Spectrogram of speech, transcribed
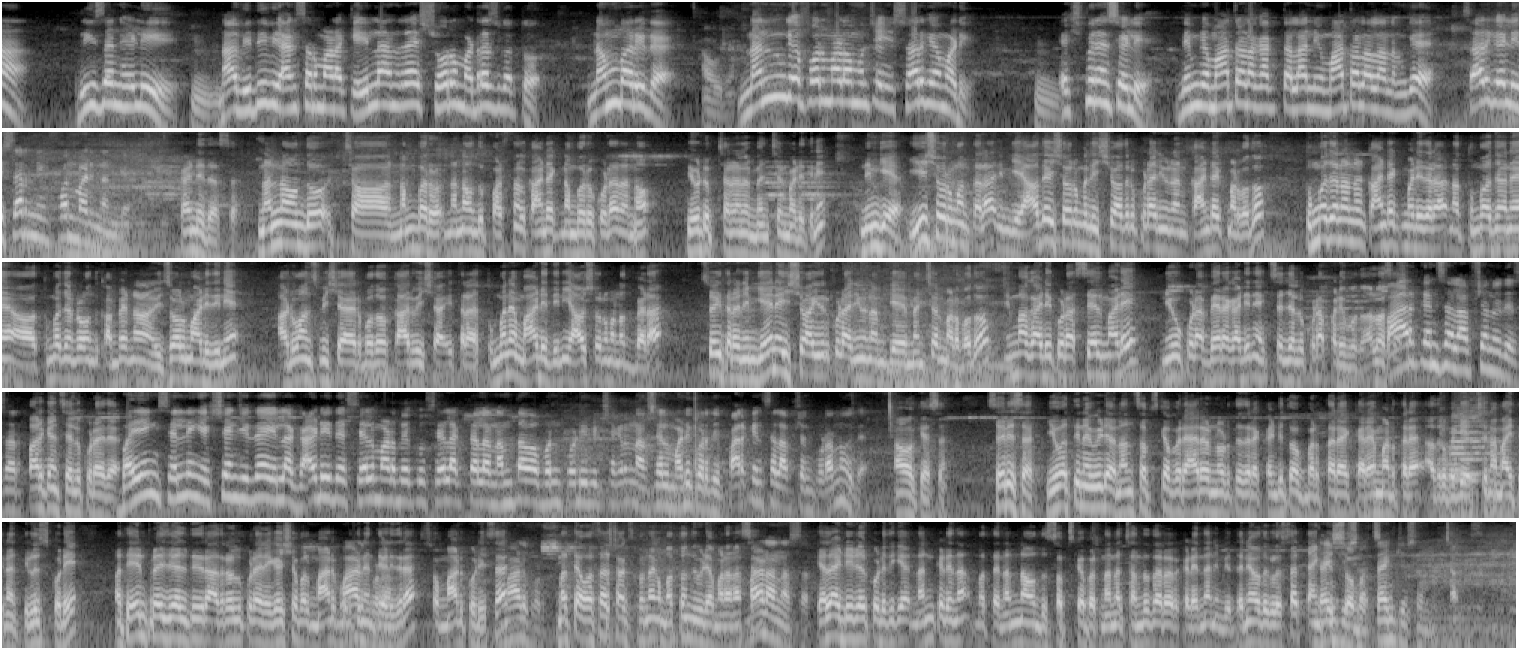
ರೀಸನ್ ಹೇಳಿ ನಾವು ನಾವಿದ್ದೀವಿ ಆನ್ಸರ್ ಮಾಡಕ್ಕೆ. ಇಲ್ಲ ಅಂದ್ರೆ ಶೋರೂಮ್ ಅಡ್ರೆಸ್ ಗೊತ್ತು. ನಂಬರ್ ಇದೆ. ಹೌದು. ನನಗೆ ಫೋನ್ ಮಾಡೋ ಮುಂಚೆ ಈ ಸರ್ಗೆ ಮಾಡಿ. ಎಕ್ಸ್ಪೀರಿಯನ್ಸ್ ಹೇಳಿ. ನಿಮಗೆ ಆಗ್ತಲ್ಲ ನೀವು ಮಾತಾಡಲ್ಲ ನಮ್ಗೆ. ಸರ್ಗೆ ಹೇಳಿ ಸರ್ ನೀವು ಫೋನ್ ಮಾಡಿ ನನಗೆ. ಖಂಡಿತ ಸರ್ ನನ್ನ ಒಂದು ಚಾ ನಂಬರು ನನ್ನ ಒಂದು ಪರ್ಸನಲ್ ಕಾಂಟ್ಯಾಕ್ಟ್ ನಂಬರು ಕೂಡ ನಾನು ಯೂಟ್ಯೂಬ್ ಚಾನಲ್ ಮೆನ್ಷನ್ ಮಾಡಿದ್ದೀನಿ. ನಿಮಗೆ ಈ ಶೋರೂಮ್ ಅಂತಲ್ಲ ನಿಮಗೆ ಯಾವುದೇ ಶೋರೂಮಲ್ಲಿ ಇಶ್ಯೂ ಆದರೂ ಕೂಡ ನೀವು ನಾನು ಕಾಂಟ್ಯಾಕ್ಟ್ ಮಾಡ್ಬೋದು. ತುಂಬ ಜನ ನಾನು ಕಾಂಟ್ಯಾಕ್ಟ್ ಮಾಡಿದ್ದಾರೆ ನಾನು ತುಂಬ ಜನ ತುಂಬ ಜನರ ಒಂದು ಕಂಪ್ಲೇಂಟ್ ನಾನು ರಿಸಾಲ್ವ್ ಮಾಡಿದ್ದೀನಿ. ಅಡ್ವಾನ್ಸ್ ವಿಷಯ ಇರ್ಬೋದು ಕಾರ್ ವಿಷಯ ಈ ಥರ ತುಂಬನೇ ಮಾಡಿದ್ದೀನಿ. ಯಾವ ಶೋರೂಮ್ ಅನ್ನೋದು ಬೇಡ. ಸೊ ಈ ಥರ ನಿಮ್ಗೆ ಏನೇ ಇಶ್ಯೂ ಆಗಿದ್ರು ಕೂಡ ನೀವು ನಮಗೆ ಮೆನ್ಷನ್ ಮಾಡ್ಬೋದು. ನಿಮ್ಮ ಗಾಡಿ ಕೂಡ ಸೇಲ್ ಮಾಡಿ ನೀವು ಕೂಡ ಬೇರೆ ಗಾಡಿನ ಎಕ್ಸ್ಚೇಂಜಲ್ಲೂ ಕೂಡ ಪಡಿಬೋದು. ಅಲ್ವಾ ಪಾರ್ಕ್ ಅಂಡ್ ಸೆಲ್ ಆಪ್ಷನ್ ಇದೆ ಸರ್ ಪಾರ್ಕ್ ಆ್ಯಂಡ್ ಸೇಲ್ ಕೂಡ ಇದೆ. ಬೈಯಿಂಗ್ ಸೆಲ್ಲಿಂಗ್ ಎಕ್ಸ್ಚೇಂಜ್ ಇದೆ ಇಲ್ಲ ಗಾಡಿ ಇದೆ ಸೇಲ್ ಮಾಡಬೇಕು ಸೇಲ್ ಆಗ್ತಾ ಇಲ್ಲ ನಮ್ಮ ತಾವ ಬಂದು ಕೊಡಿ ವೀಕ್ಷಕರೆ ನಾವು ಸೇಲ್ ಮಾಡಿ ಕೊಡ್ತೀವಿ. ಪಾರ್ಕ್ ಸೆಲ್ ಆಪ್ಷನ್ ಕೂಡ ಇದೆ. ಓಕೆ ಸರ್ ಸರಿ ಸರ್ ಇವತ್ತಿನ ವಿಡಿಯೋ ನನ್ನ ಸಬ್ಸ್ಕ್ರೈಬರ್ ಯಾರು ನೋಡ್ತಿದ್ರೆ ಖಂಡಿತವಾಗಿ ಬರ್ತಾರೆ ಕರೆ ಮಾಡ್ತಾರೆ. ಅದ್ರ ಬಗ್ಗೆ ಹೆಚ್ಚಿನ ಮಾಹಿತಿನ ತಿಳಿಸ್ಕೊಡಿ. ಮತ್ತೆ ಏನ್ ಪ್ರೈಸ್ ಹೇಳ್ತಿದ್ರೆ ಅದರಲ್ಲೂ ಕೂಡ ನೆಗೋಷಿಯಬಲ್ ಮಾಡ್ಕೊಡಿ ಅಂತ ಹೇಳಿದ್ರೆ ಸೊ ಮಾಡ್ಕೊಡಿ ಸರ್ ಮತ್ತೆ ಹೊಸ ಸ್ಟಾಕ್ಸ್ ಬಂದಾಗ ಮತ್ತೊಂದು ವಿಡಿಯೋ ಮಾಡೋಣ ಸರ್ ಮಾಡೋಣ ಸರ್ ಎಲ್ಲ ಡೀಟೇಲ್ ಕೊಡೋದಕ್ಕೆ ನನ್ನ ಕಡೆಯಿಂದ ಮತ್ತೆ ನನ್ನ ಒಂದು ಸಬ್ಸ್ಕ್ರೈಬರ್ ನನ್ನ ಚಂದದಾರರ ಕಡೆಯಿಂದ ನಿಮಗೆ ಧನ್ಯವಾದಗಳು sir thank you so much thank you so much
